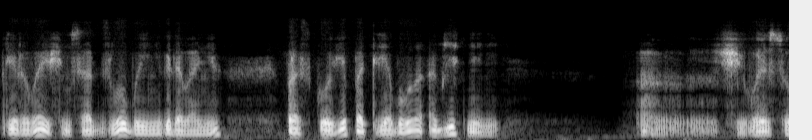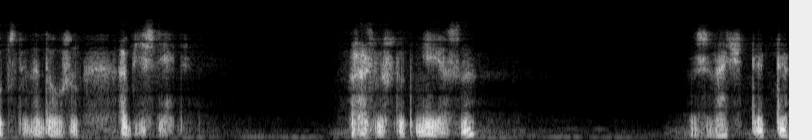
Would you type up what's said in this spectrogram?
прерывающимся от злобы и негодования, Прасковья потребовала объяснений. «А чего я, собственно, должен объяснять? Разве что-то не ясно?» «Значит, это...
